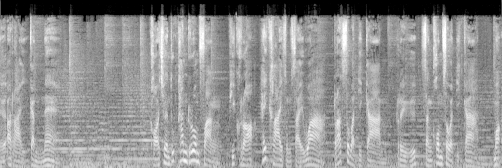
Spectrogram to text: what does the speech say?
นออะไรกันแน่ ขอเชิญทุกท่านร่วมฟัง พิเคราะห์ให้คลายสงสัยว่า รัฐสวัสดิการ หรือสังคมสวัสดิการ เหมาะ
